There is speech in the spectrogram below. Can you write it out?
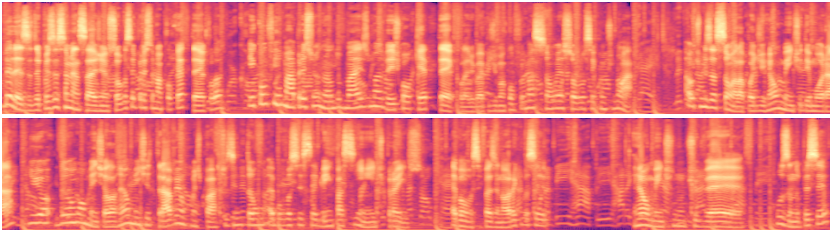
Beleza, depois dessa mensagem é só você pressionar qualquer tecla e confirmar pressionando mais uma vez qualquer tecla. Ele vai pedir uma confirmação e é só você continuar. A otimização ela pode realmente demorar, e normalmente ela realmente trava em algumas partes, então é bom você ser bem paciente para isso. É bom você fazer na hora que você realmente não estiver usando o PC,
